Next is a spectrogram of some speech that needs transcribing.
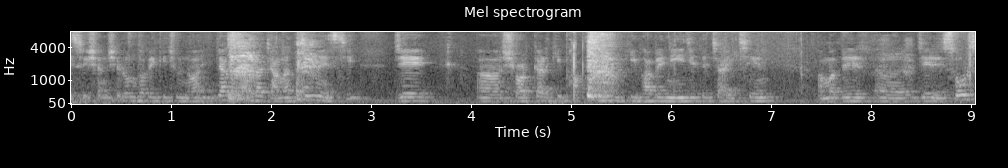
ডিসিশন সেরকমভাবে কিছু নয়। জাস্ট আমরা জানার জন্য এসেছি যে সরকার কি ভাবছেন, কীভাবে নিয়ে যেতে চাইছেন, আমাদের যে রিসোর্স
